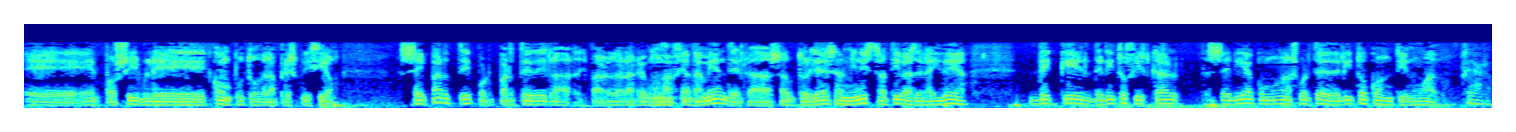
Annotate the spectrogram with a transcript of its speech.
eh, el posible cómputo de la prescripción. Se parte por parte de la, para la redundancia también de las autoridades administrativas de la idea de que el delito fiscal sería como una suerte de delito continuado. Claro.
